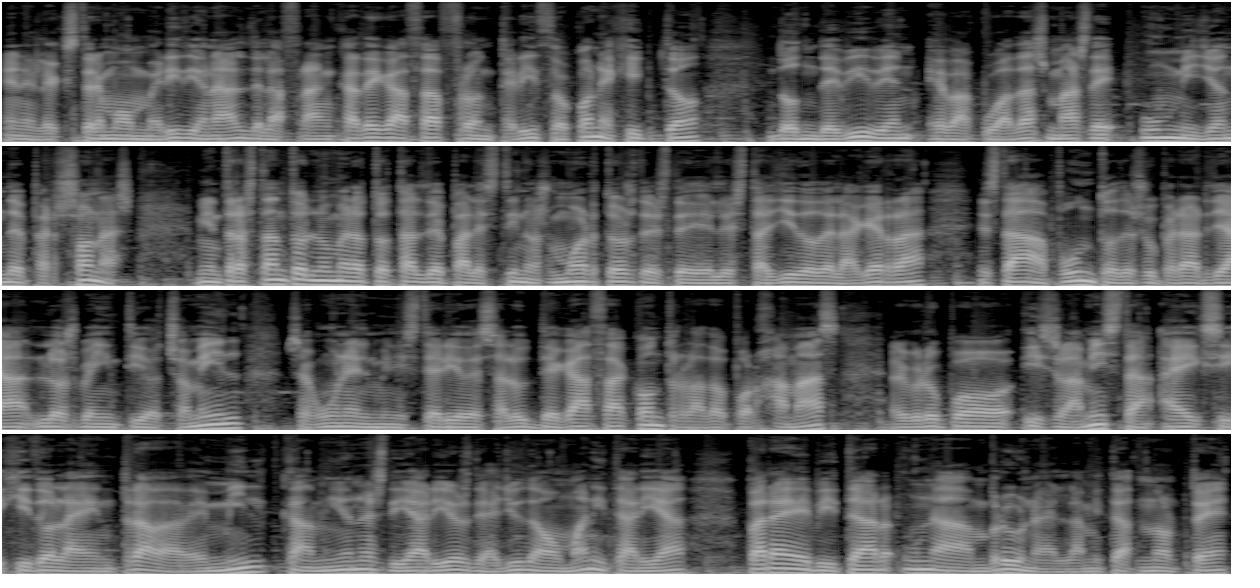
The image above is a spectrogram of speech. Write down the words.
en el extremo meridional de la Franja de Gaza fronterizo con Egipto, donde viven evacuadas más de un millón de personas. Mientras tanto, el número total de palestinos muertos desde el estallido de la guerra está a punto de superar ya los 28.000, según el Ministerio de Salud de Gaza, controlado por Hamas. El grupo islamista ha exigido la entrada de mil camiones diarios de ayuda humanitaria para evitar una hambruna en la mitad norte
